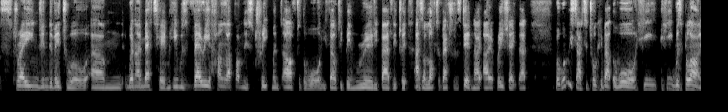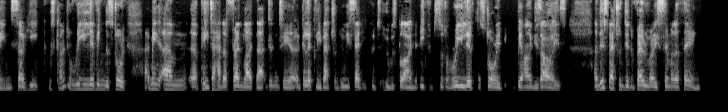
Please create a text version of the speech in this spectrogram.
strange individual. Um, when I met him, he was very hung up on his treatment after the war. He felt he'd been really badly treated, as a lot of veterans did, and I, I appreciate that. But when we started talking about the war, he he was blind, so he was kind of reliving the story. I mean, um, uh, Peter had a friend like that, didn't he? A, Gallipoli veteran who he said he could, who was blind, and he could sort of relive the story behind his eyes. And this veteran did a very, very similar thing.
